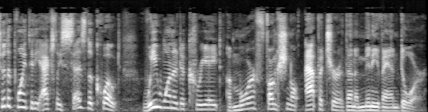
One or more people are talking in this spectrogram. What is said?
to the point that he actually says the quote, "We wanted to create a more functional aperture than a minivan door."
